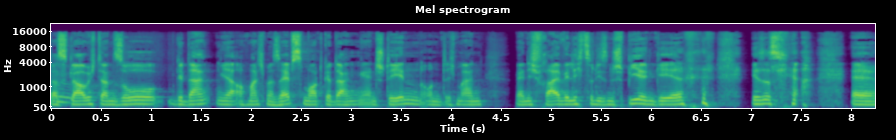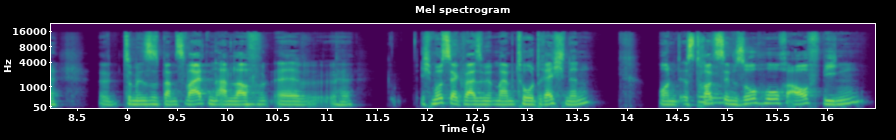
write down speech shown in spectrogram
Dass, Hm. glaube ich, dann so Gedanken ja auch manchmal Selbstmordgedanken entstehen. Und ich meine, wenn ich freiwillig zu diesen Spielen gehe, ist es ja äh, zumindest beim zweiten Anlauf, äh, ich muss ja quasi mit meinem Tod rechnen und es trotzdem so hoch aufwiegen,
